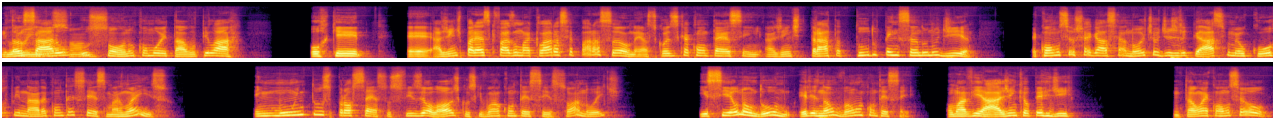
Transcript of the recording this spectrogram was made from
e Incluindo lançaram o sono. o sono como oitavo pilar. Porque é, a gente parece que faz uma clara separação, né? As coisas que acontecem, a gente trata tudo pensando no dia. É como se eu chegasse à noite, eu desligasse o meu corpo e nada acontecesse, mas não é isso. Tem muitos processos fisiológicos que vão acontecer só à noite, e se eu não durmo, eles não vão acontecer. Uma viagem que eu perdi. Então é como se eu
